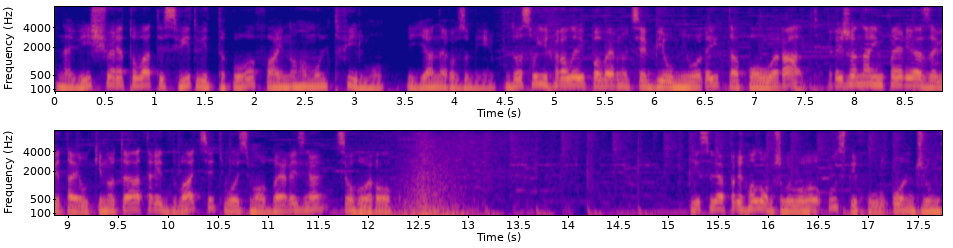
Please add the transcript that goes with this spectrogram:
Навіщо рятувати світ від такого файного мультфільму? Я не розумію. До своїх ролей повернуться Біл Мюррей та Пол Рад. Крижана імперія завітає у кінотеатри 28 березня цього року. Після приголомшливого успіху Он Джун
